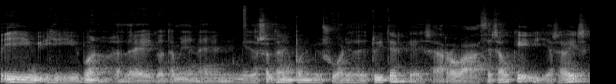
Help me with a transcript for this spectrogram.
Y, y bueno, os también en mi dorsal también pone mi usuario de Twitter, que es arroba cesauki, y ya sabéis.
